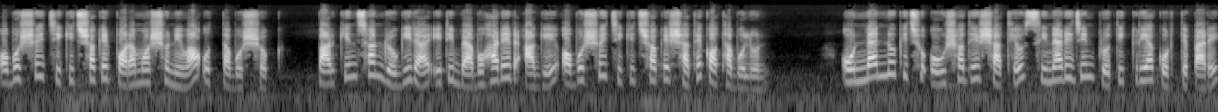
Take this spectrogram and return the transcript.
অবশ্যই চিকিৎসকের পরামর্শ নেওয়া অত্যাবশ্যক। পার্কিনসন রোগীরা এটি ব্যবহারের আগে অবশ্যই চিকিৎসকের সাথে কথা বলুন। অন্যান্য কিছু ঔষধের সাথেও সিনারিজিন প্রতিক্রিয়া করতে পারে,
